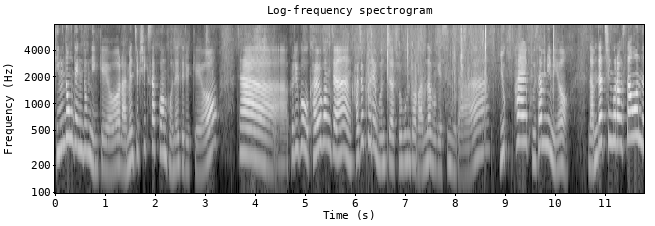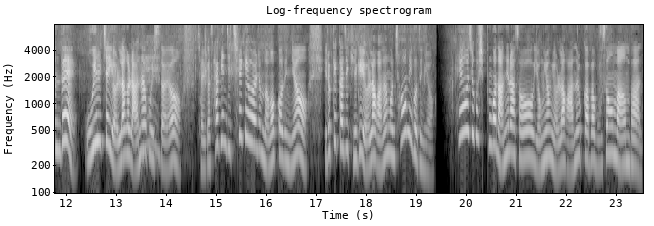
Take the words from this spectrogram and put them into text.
딩동댕동님께요. 라면집 식사권 보내드릴게요. 자, 그리고 가요광장 가족들의 문자 조금 더 만나보겠습니다. 6893님이요. 남자친구랑 싸웠는데 5일째 연락을 안 하고 있어요. 저희가 사귄 지 7개월 좀 넘었거든요. 이렇게까지 길게 연락 안 한 건 처음이거든요. 헤어지고 싶은 건 아니라서 영영 연락 안 올까봐 무서운 마음 반,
